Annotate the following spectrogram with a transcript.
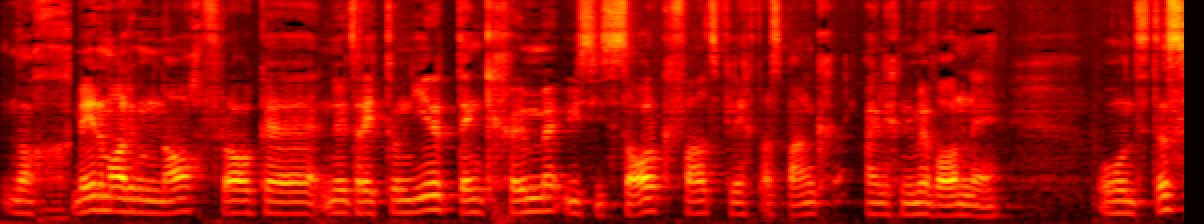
nach mehrmaligem Nachfragen nicht retournieren, dann können wir unsere Sorgfaltspflicht als Bank eigentlich nicht mehr wahrnehmen. Und das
